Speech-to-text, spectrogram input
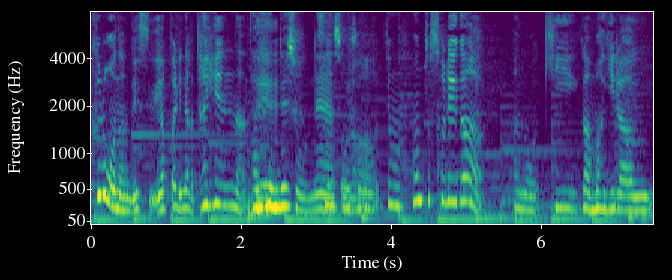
苦労なんですよ。やっぱりなんか大変なんで。大変でしょうねそうそうそう。でも本当それがあの気が紛らう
